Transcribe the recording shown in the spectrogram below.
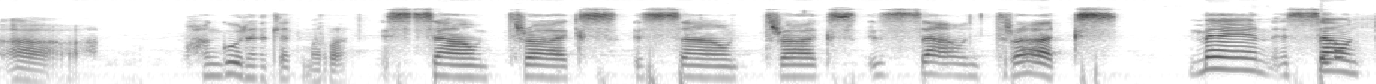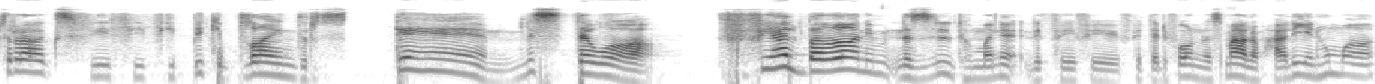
آه. وحنقولها ثلاث مرات. ال soundtracks ال soundtracks ال soundtracks man ال soundtracks في في في بيكي بلايندرز damn مستوى. في هالبغاني نزلتهم أنا في في في تليفون نسمع لهم حاليا. هم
